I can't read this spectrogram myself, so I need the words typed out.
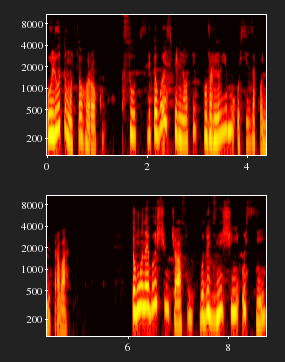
У лютому цього року суд світової спільноти повернув йому усі законні права. Тому найближчим часом будуть знищені усі,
